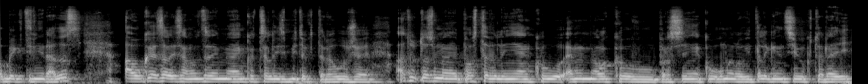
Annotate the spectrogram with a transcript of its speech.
objektívne radosť. A ukázali samozrejme ako celý zbytok trhu, že a tuto sme postavili nejakú MML-kovú, proste nejakú umelú inteligenciu, ktorej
